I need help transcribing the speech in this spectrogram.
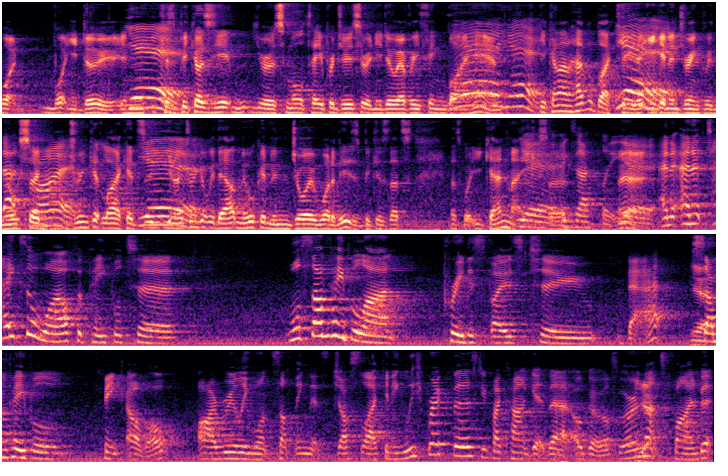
what what you do. And Yeah. Because because you, you're a small tea producer and you do everything by Yeah, hand. yeah. You can't have a black tea that you're going to drink with milk. So right. drink it like it's you know drink it without milk and enjoy what it is because that's that's what you can make. Yeah, so, exactly. Yeah. and and it takes a while for people to. Well, some people aren't predisposed to that. Yeah. Some people think, oh well, I really want something that's just like an English breakfast. If I can't get that, I'll go elsewhere, and Yeah. that's fine. But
